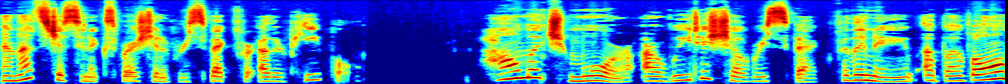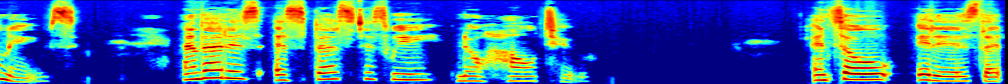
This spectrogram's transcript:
And that's just an expression of respect for other people. How much more are we to show respect for the name above all names? And that is as best as we know how to. And so it is that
